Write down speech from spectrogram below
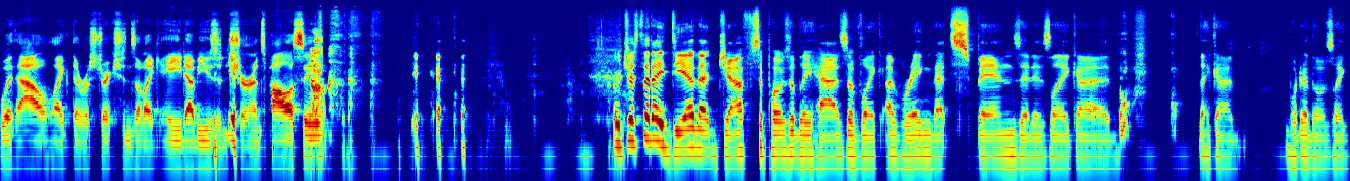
without like the restrictions of like AEW's insurance policy? or just that idea that Jeff supposedly has of like a ring that spins and is like a like a what are those like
